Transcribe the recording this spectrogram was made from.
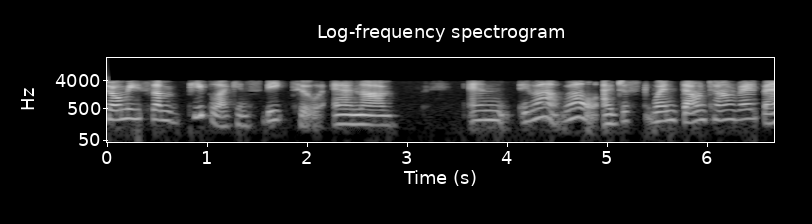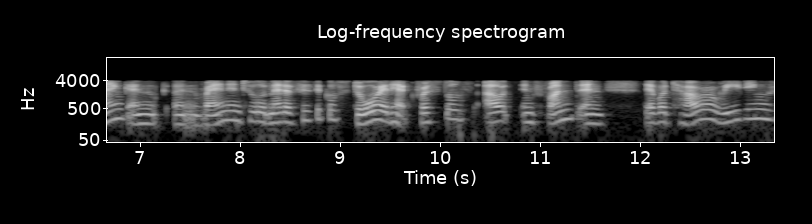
show me some people I can speak to." And uh, and yeah, well, I just went downtown Red Bank and and ran into a metaphysical store. It had crystals out in front, and there were tarot readings.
